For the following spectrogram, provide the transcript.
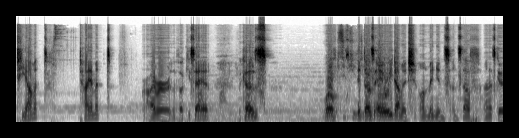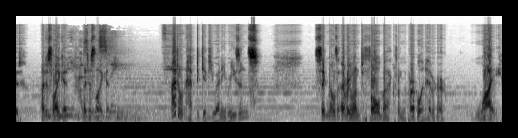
Tiamat? Tiamat? Or however the fuck you say it. Because, well, it does AoE damage on minions and stuff, and it's good. I just like it. I just like it. I don't have to give you any reasons. Signals everyone to fall back from the purple inhibitor. Why?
